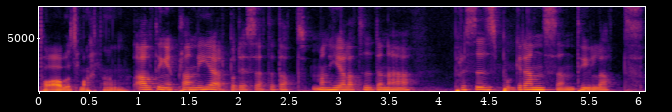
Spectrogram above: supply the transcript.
på arbetsmarknaden. Allting är planerat på det sättet att man hela tiden är precis på gränsen till att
